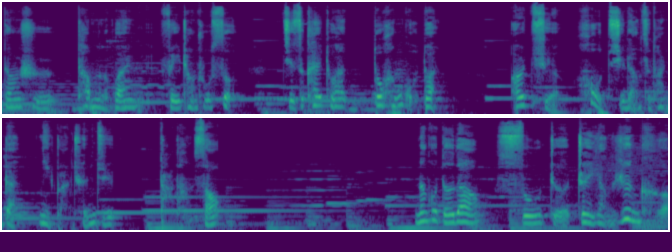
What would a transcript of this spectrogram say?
当时他们的关羽非常出色，几次开团都很果断，而且后期两次团战逆转全局，打得很骚。能够得到苏哲这样的认可，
